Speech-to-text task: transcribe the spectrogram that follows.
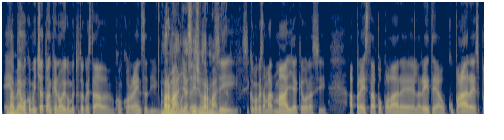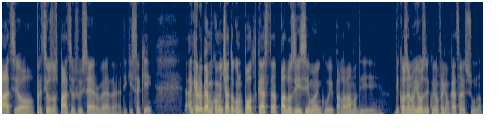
e Va abbiamo bene. cominciato anche noi come tutta questa concorrenza di Marmaglia, si dice marmaglia. Sì, sì, come questa marmaglia che ora si appresta a popolare la rete, a occupare spazio, prezioso spazio sui server di chissà chi. Anche noi abbiamo cominciato con un podcast pallosissimo in cui parlavamo di, di cose noiose di cui non frega un cazzo a nessuno.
